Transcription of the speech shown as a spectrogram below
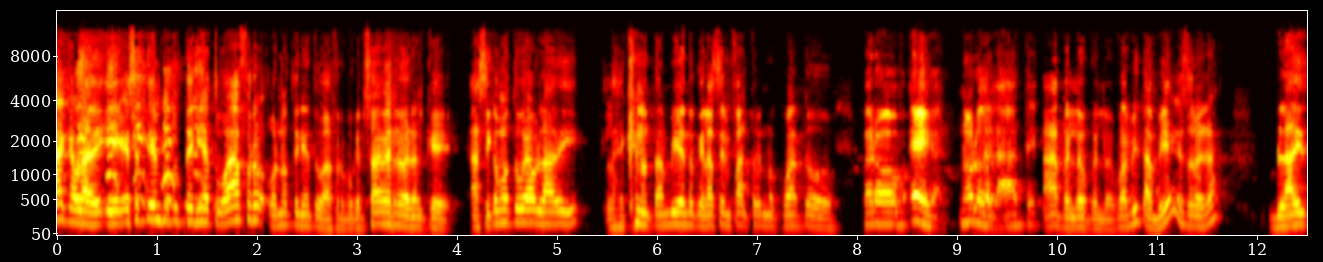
acá, Vladi, ¿y en ese tiempo tú tenías tu afro o no tenías tu afro? Porque tú sabes, Ronald, que así como tú ves a Vladi, las que nos están viendo que le hacen falta unos cuantos... Pero, Edgar, no lo delate. Ah, perdón, perdón. Para mí también, eso es verdad. Vladi,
